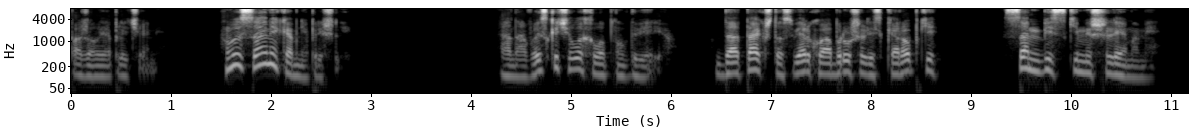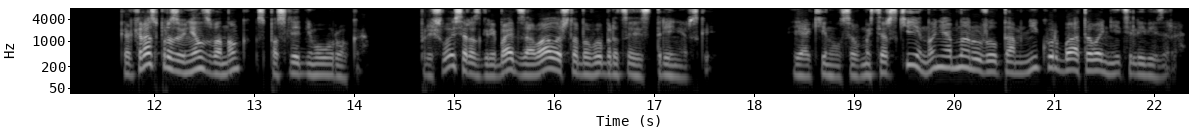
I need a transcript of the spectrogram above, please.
пожал я плечами. Вы сами ко мне пришли. Она выскочила, хлопнув дверью. Да так, что сверху обрушились коробки с амбистскими шлемами. Как раз прозвенел звонок с последнего урока. Пришлось разгребать завалы, чтобы выбраться из тренерской. Я кинулся в мастерские, но не обнаружил там ни Курбатова, ни телевизора.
